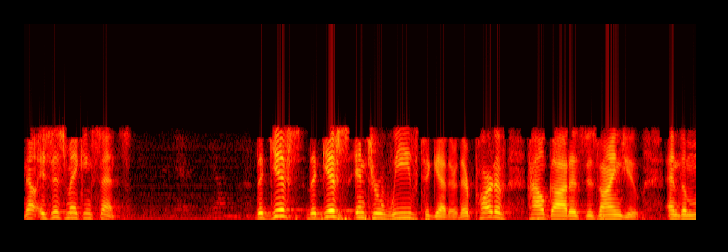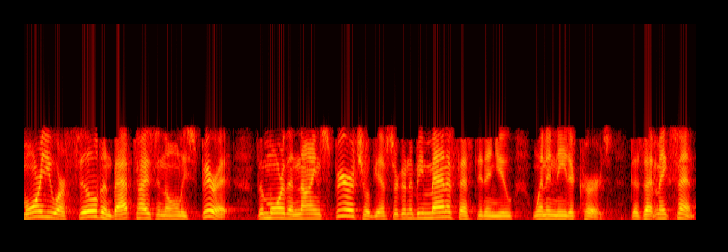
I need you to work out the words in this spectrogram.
Now, is this making sense? The gifts, the gifts interweave together. They're part of how God has designed you. And the more you are filled and baptized in the Holy Spirit, the more the nine spiritual gifts are going to be manifested in you when a need occurs. Does that make sense?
